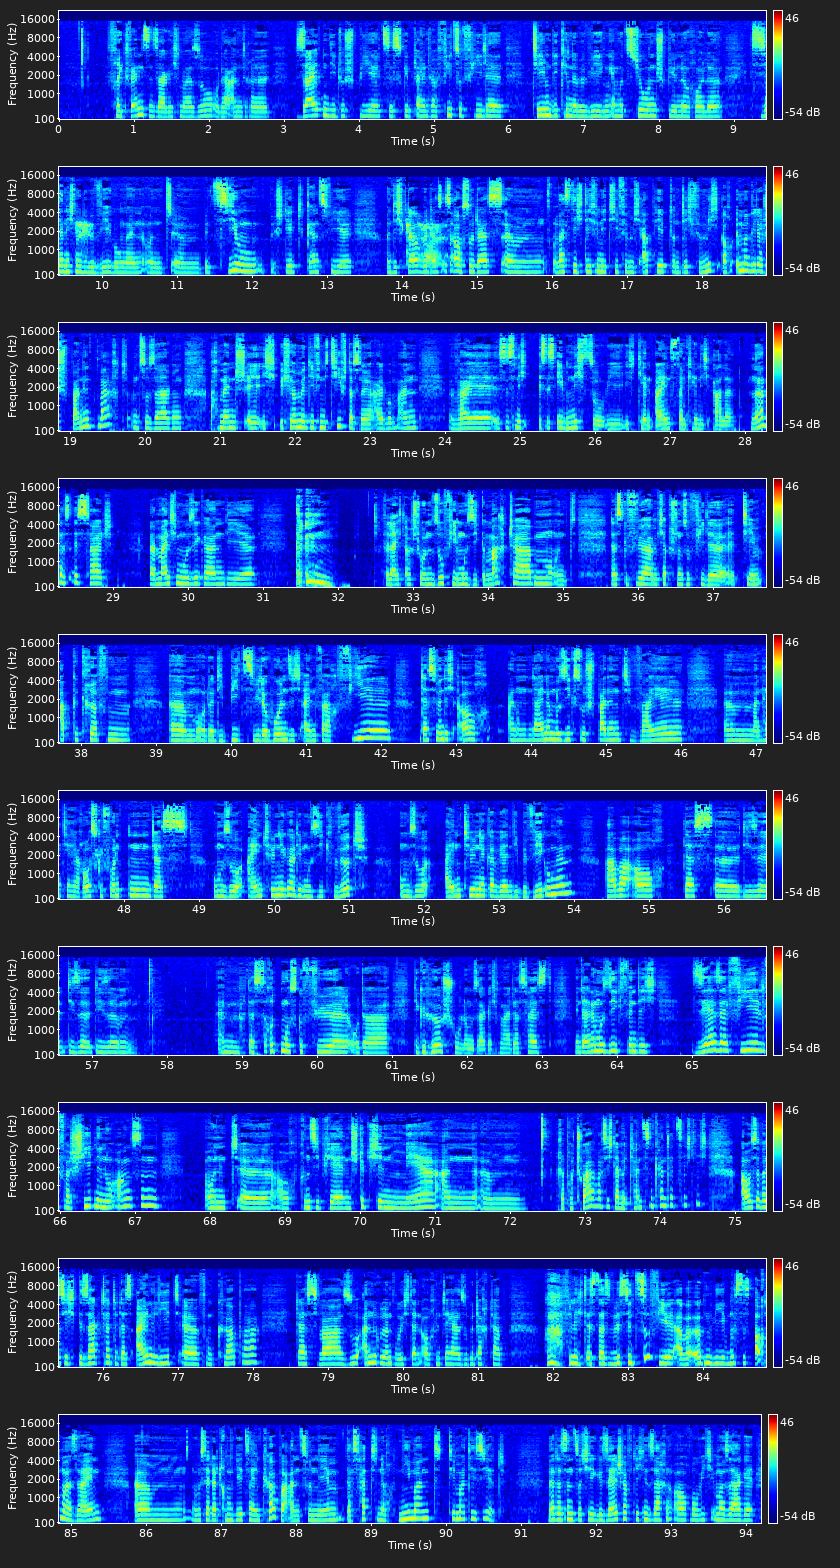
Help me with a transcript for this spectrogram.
Frequenzen, sage ich mal so, oder andere Seiten, die du spielst. Es gibt einfach viel zu viele Themen, die Kinder bewegen. Emotionen spielen eine Rolle. Es ist ja nicht nur die Bewegungen und ähm, Beziehung besteht ganz viel. Und ich glaube, das ist auch so das, ähm, was dich definitiv für mich abhebt und dich für mich auch immer wieder spannend macht und zu sagen, ach Mensch, äh, ich, ich höre mir definitiv das neue Album an, weil es ist nicht, es ist eben nicht so, wie ich kenne eins, dann kenne ich alle. Ne? Das ist halt bei manchen Musikern, die vielleicht auch schon so viel Musik gemacht haben und das Gefühl haben, ich habe schon so viele Themen abgegriffen ähm, oder die Beats wiederholen sich einfach viel. Das finde ich auch an deiner Musik so spannend, weil ähm, man hat ja herausgefunden, dass umso eintöniger die Musik wird, umso eintöniger werden die Bewegungen, aber auch, dass äh, diese, diese, diese ähm, das Rhythmusgefühl oder die Gehörschulung, sage ich mal. Das heißt, in deiner Musik finde ich sehr, sehr viel verschiedene Nuancen und äh, auch prinzipiell ein Stückchen mehr an ähm, Repertoire, was ich damit tanzen kann tatsächlich. Außer was ich gesagt hatte, das eine Lied äh, vom Körper, das war so anrührend, wo ich dann auch hinterher so gedacht habe, oh, vielleicht ist das ein bisschen zu viel, aber irgendwie muss es auch mal sein, ähm, wo es ja darum geht, seinen Körper anzunehmen. Das hat noch niemand thematisiert. Ne, das sind solche gesellschaftlichen Sachen auch, wo ich immer sage,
